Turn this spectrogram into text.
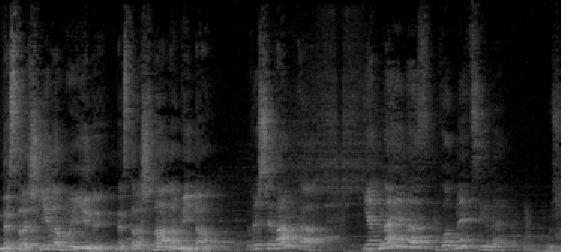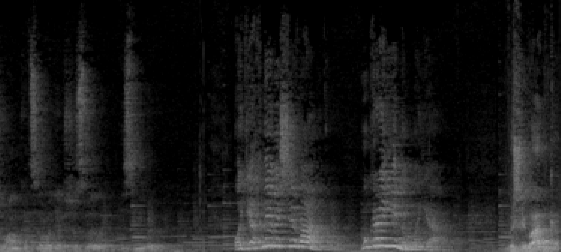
Не страшні нам руїни, не страшна нам війна. Вишиванка єднає нас в одне ціле. Вишиванка це одяг щасливий і сміливий. Одягни вишиванку, Україну моя. Вишиванка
